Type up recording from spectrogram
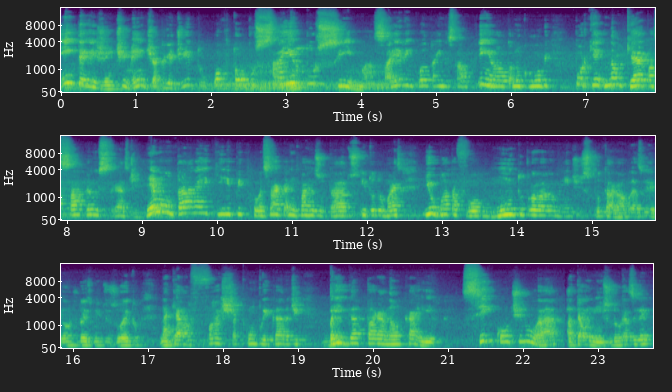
inteligentemente, acredito, optou por sair por cima, sair enquanto ainda estava em alta no clube, porque não quer passar pelo estresse de remontar a equipe, começar a garimpar resultados e tudo mais. E o Botafogo muito provavelmente disputará o Brasileirão de 2018 naquela faixa complicada de briga para não cair. Se continuar até o início do brasileiro,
